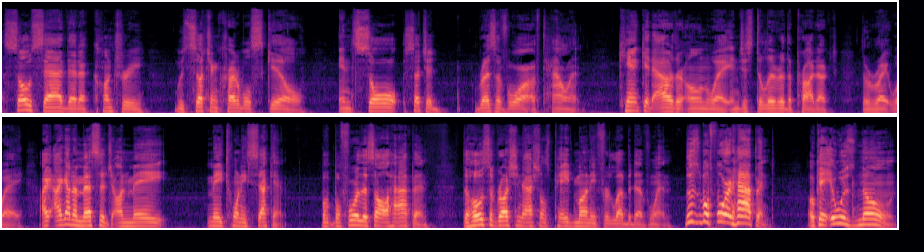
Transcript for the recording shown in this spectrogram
so sad that a country with such incredible skill and so such a reservoir of talent can't get out of their own way and just deliver the product the right way. I, I got a message on May May 22nd, but before this all happened, the host of Russian Nationals paid money for Lebedev win. This is before it happened. Okay, it was known.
